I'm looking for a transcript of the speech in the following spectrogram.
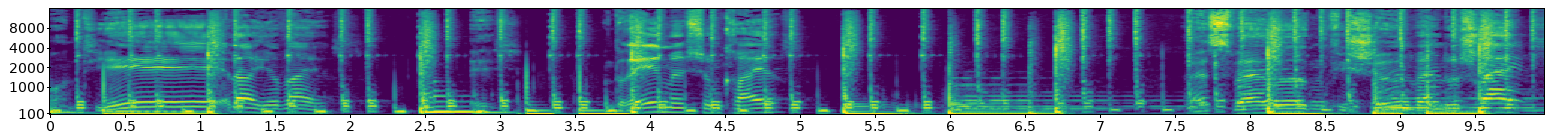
Und jeder hier weiß, ich dreh mich im Kreis. Es wäre irgendwie schön, wenn du schreibst.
